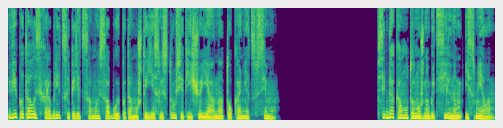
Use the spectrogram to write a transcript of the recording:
Ви пыталась храбриться перед самой собой, потому что если струсит еще и она, то конец всему. Всегда кому-то нужно быть сильным и смелым,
